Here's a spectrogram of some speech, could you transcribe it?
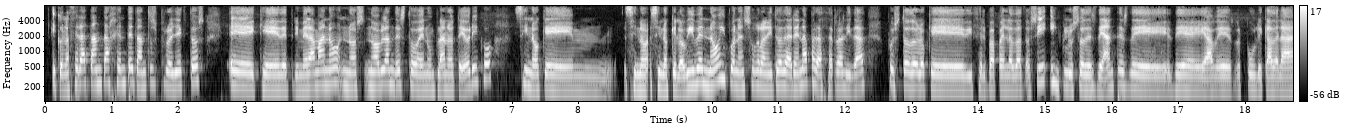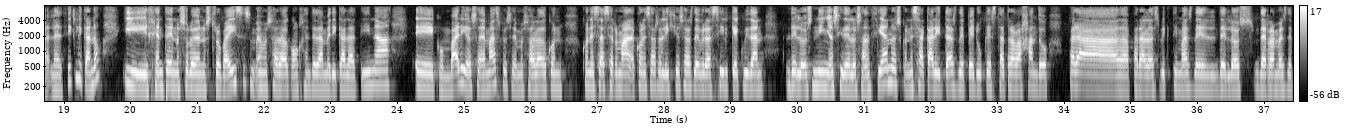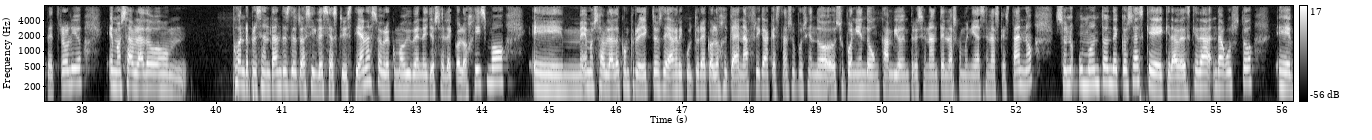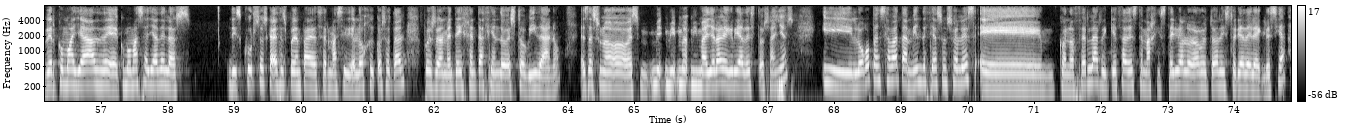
y conocer a tanta gente, tantos proyectos eh, que de primera mano nos, no hablan de esto en un plano teórico, sino que, mm, sino, sino que lo viven ¿no? y ponen su granito de arena para hacer realidad pues todo lo que dice el Papa en Laudato Si, incluso desde antes de, haber publicado la, la, encíclica, ¿no? Y gente no solo de nuestro país, hemos hablado con gente de América Latina, eh, con varios, además, pues hemos hablado con, con esas hermanas, con esas religiosas de Brasil que cuidan de los niños y de los ancianos, con esa Caritas de Perú que está trabajando para, para las víctimas de, de los derrames de petróleo. Hemos hablado mm, con representantes de otras iglesias cristianas sobre cómo viven ellos el ecologismo. Eh, hemos hablado con proyectos de agricultura ecológica en África que están suponiendo un cambio impresionante en las comunidades en las que están. ¿no? Son un montón de cosas que, que la verdad es que da, da gusto eh, ver cómo, allá de, cómo más allá de las discursos que a veces pueden parecer más ideológicos o tal, pues realmente hay gente haciendo esto vida, ¿no? Esa es, uno, es mi, mi, mi mayor alegría de estos años. Y luego pensaba también, decía Sonsoles, eh, conocer la riqueza de este magisterio a lo largo de toda la historia de la Iglesia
